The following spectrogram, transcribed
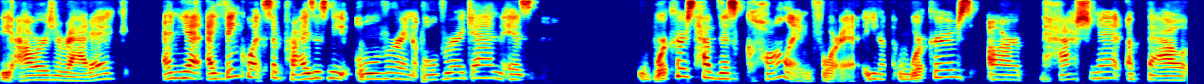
the hours erratic. And yet, I think what surprises me over and over again is workers have this calling for it. You know, workers are passionate about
